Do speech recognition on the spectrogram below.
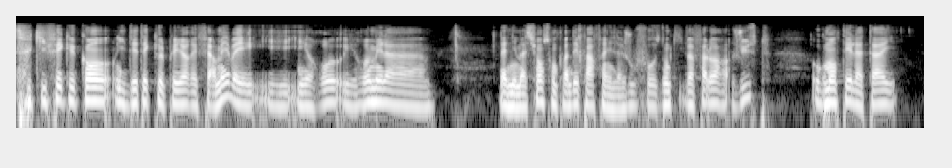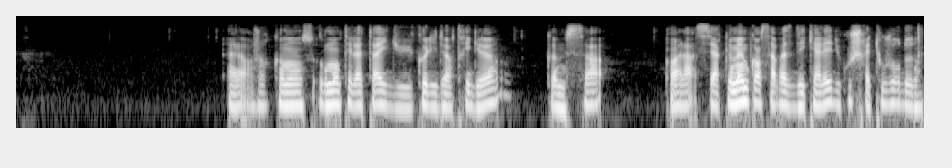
Ce qui fait que quand il détecte que le player est fermé, bah, il, remet la, l'animation son point de départ, enfin il la joue fausse. Donc il va falloir juste augmenter la taille. Alors je recommence, augmenter la taille du collider trigger, comme ça. Voilà, c'est-à-dire que même quand ça va se décaler, du coup je serai toujours dedans.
